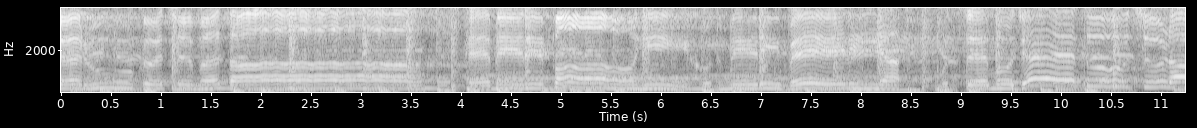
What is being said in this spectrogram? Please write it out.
करूँ कुछ बता। है मेरे पाँव ही खुद मेरी बेड़िया, मुझसे मुझे तू छुड़ा।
